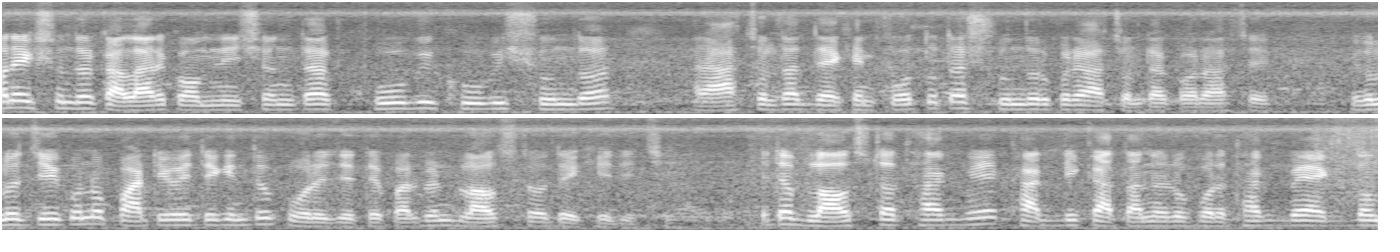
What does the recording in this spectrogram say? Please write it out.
অনেক সুন্দর কালার কম্বিনেশনটা খুবই খুবই সুন্দর। আর আঁচলটা দেখেন কতটা সুন্দর করে আঁচলটা করা আছে। এগুলো যে কোনো পার্টি হইতে কিন্তু পরে যেতে পারবেন, ব্লাউজটাও দেখিয়ে দিচ্ছি। এটা ব্লাউজটা থাকবে, খাড্ডি কাতানের উপরে থাকবে, একদম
